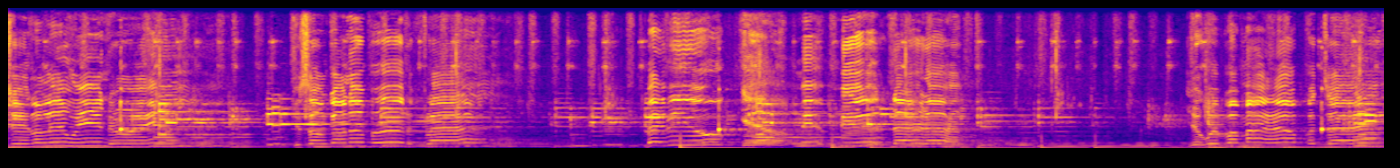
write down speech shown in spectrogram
chilling in the rain. You're some kind of butterfly. Baby, you give me midnight. You whip up my appetite.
